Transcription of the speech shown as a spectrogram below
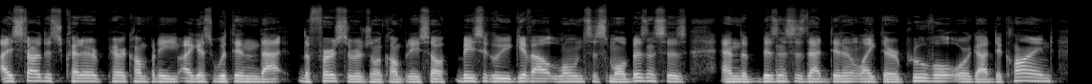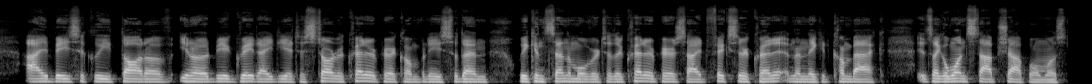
i started this credit repair company i guess within that the first original company so basically we give out loans to small businesses and the businesses that didn't like their approval or got declined I basically thought of, you know, it'd be a great idea to start a credit repair company so then we can send them over to the credit repair side, fix their credit, and then they could come back. It's like a one stop shop almost.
